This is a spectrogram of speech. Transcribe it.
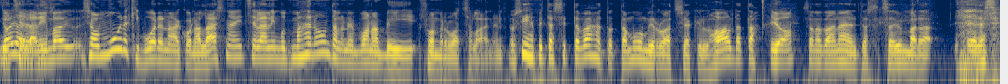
itselläni. Joo, joo, siis... mä, se on muinakin vuoden aikoina läsnä itselläni, mutta mähän on tällainen wannabe suomenruotsalainen. No siihen pitäisi sitten vähän tota, muumiruotsia kyllä haldata. Joo. Sanotaan näin, että jos et sä ymmärrä edes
